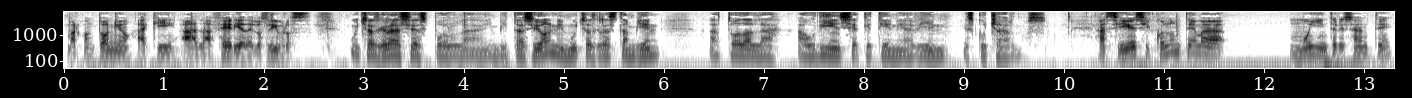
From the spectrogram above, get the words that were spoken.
Marco Antonio, aquí a la Feria de los Libros. Muchas gracias por la invitación y muchas gracias también a toda la audiencia que tiene a bien escucharnos. Así es, y con un tema muy interesante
